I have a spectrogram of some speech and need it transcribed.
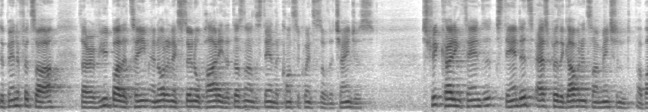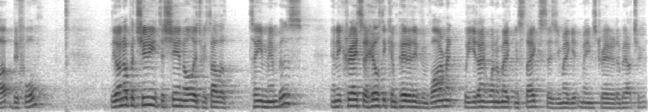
The benefits are they're reviewed by the team and not an external party that doesn't understand the consequences of the changes. Strict coding standards as per the governance I mentioned about before. The opportunity to share knowledge with other team members and it creates a healthy competitive environment where you don't want to make mistakes as you may get memes created about you.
